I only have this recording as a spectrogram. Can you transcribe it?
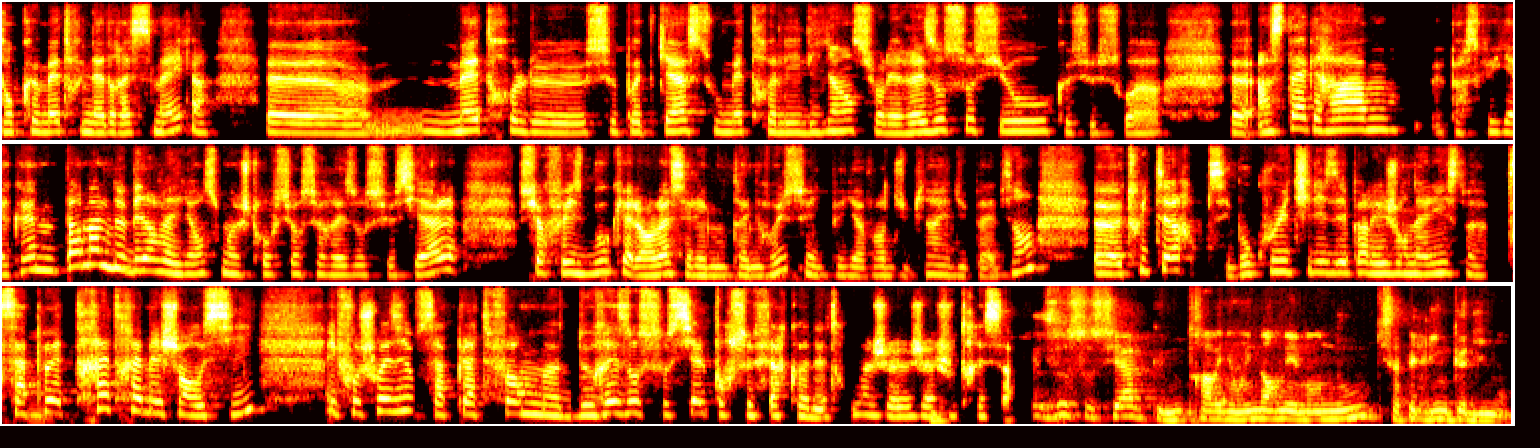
Donc euh, mettre une adresse mail, euh, mettre le, ce podcast ou mettre les liens sur les réseaux sociaux, que ce soit euh, Instagram, parce qu'il y a quand même pas mal de bienveillance, moi je trouve, sur ce réseau social. Sur Facebook, alors là c'est les montagnes russes, il peut y avoir du bien et du pas bien. Euh, Twitter, c'est beaucoup utilisé par les journalistes. Ça peut être très très méchant aussi. Il faut choisir sa plateforme de réseau social pour se faire connaître. Moi j'ajouterais ça. Réseau social que nous travaillons énormément nous, qui s'appelle LinkedIn.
